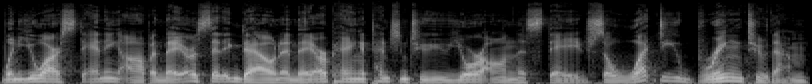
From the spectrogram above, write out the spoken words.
when you are standing up and they are sitting down and they are paying attention to you, you're on the stage. So, what do you bring to them?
